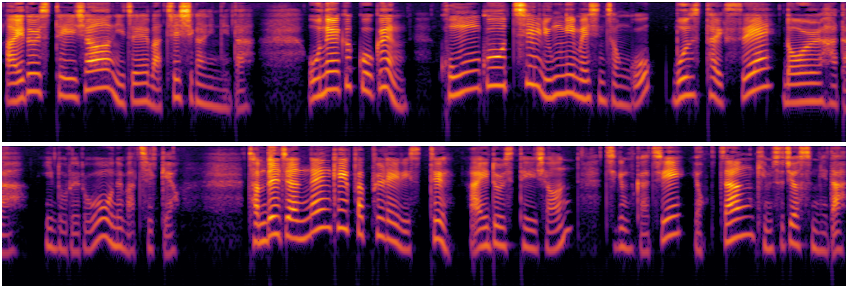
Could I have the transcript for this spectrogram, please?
아이돌 station 이제 마칠 시간입니다. 오늘 끝곡은 0976님의 신청곡 몬스타엑스의 널 하다 이 노래로 오늘 마칠게요. 잠들지 않는 케이팝 플레이리스트 아이돌 station 지금까지 역장 김수지였습니다.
